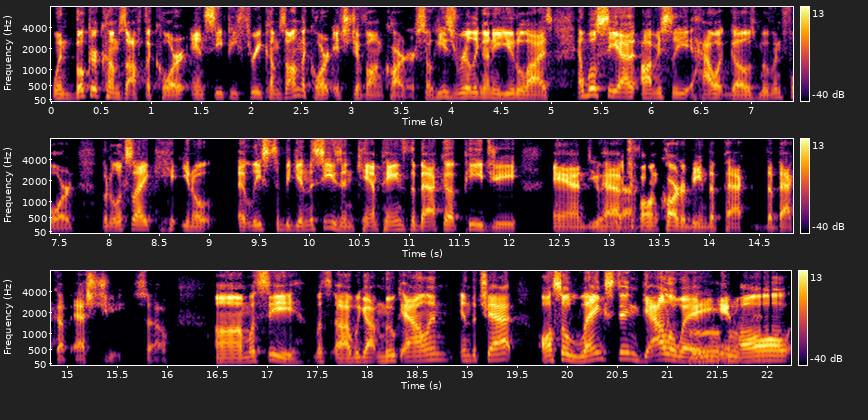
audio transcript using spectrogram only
When Booker comes off the court and CP3 comes on the court, it's Jevon Carter. So he's really going to utilize, and we'll see uh, obviously how it goes moving forward. But it looks like, you know, at least to begin the season, Cam Payne's the backup PG, and you have yeah. Jevon Carter being the back the backup SG. So um, let's see. Let's uh, we got Mook Allen in the chat. Also Langston Galloway Ooh. in all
